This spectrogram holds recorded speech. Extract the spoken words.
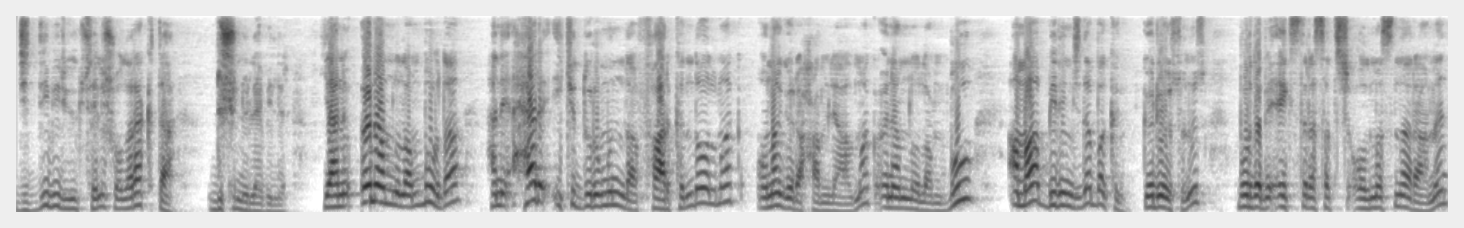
ciddi bir yükseliş olarak da düşünülebilir. Yani önemli olan burada hani her iki durumun da farkında olmak, ona göre hamle almak önemli olan bu. Ama birincide bakın görüyorsunuz burada bir ekstra satış olmasına rağmen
